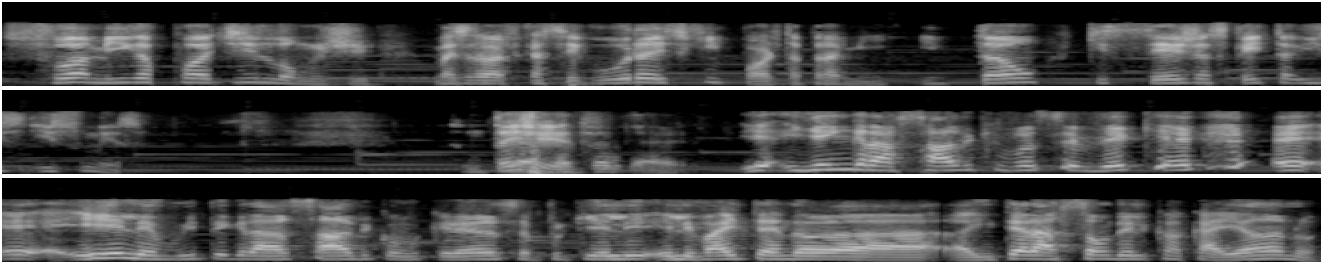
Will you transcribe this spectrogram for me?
Sua amiga pode ir longe, mas ela vai ficar segura, isso que importa pra mim. Então, que seja feita isso, isso mesmo. Não tem É, jeito. É. E, e é engraçado que você vê que é- é- é- ele é muito engraçado como criança, porque ele, ele vai tendo a, a interação dele com a Kayano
